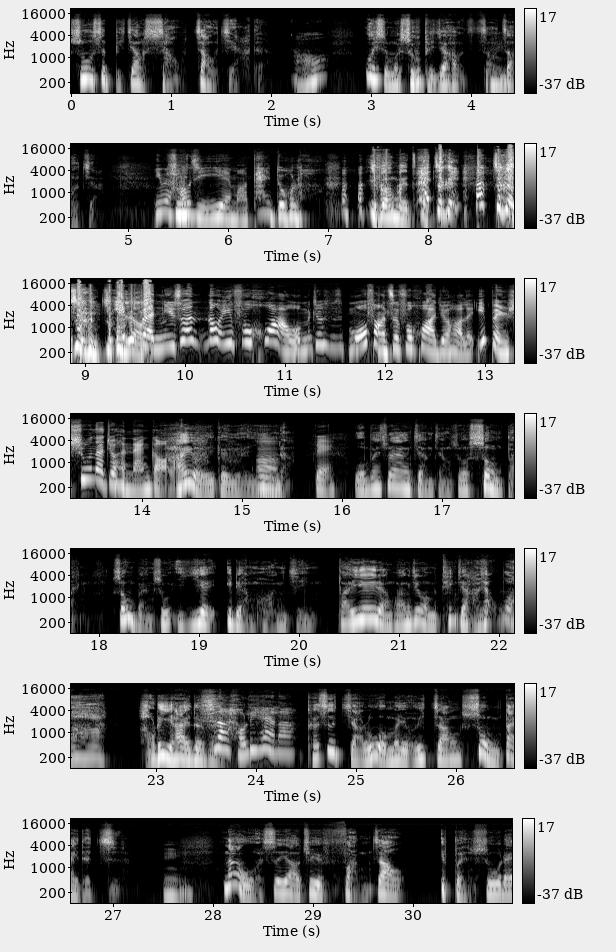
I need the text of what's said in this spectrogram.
书是比较少造假的。哦。为什么书比较少造假？嗯，因为好几页嘛，太多了。一方面，这个这个是很重要的。一本你说弄一幅画，我们就是模仿这幅画就好了。一本书那就很难搞了。还有一个原因呢，嗯，对，我们虽然讲讲说宋版，宋版书一页一两黄金，把一页一两黄金，我们听起来好像哇，好厉害，对不对？是啊，好厉害啦。可是，假如我们有一张宋代的纸，嗯，那我是要去仿造一本书呢。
